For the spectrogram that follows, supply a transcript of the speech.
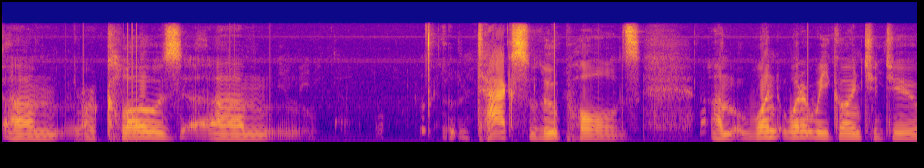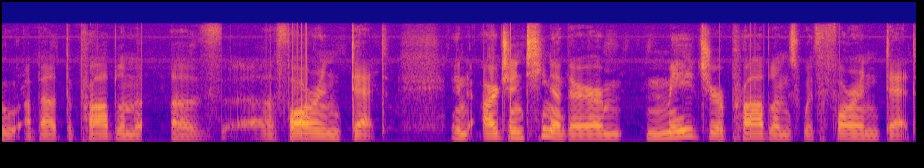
um, or close um, tax loopholes? Um, when, what are we going to do about the problem of uh, foreign debt? In Argentina, there are major problems with foreign debt.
